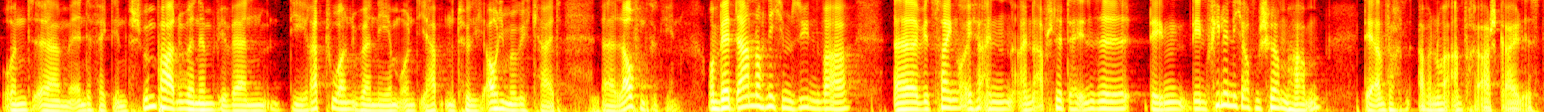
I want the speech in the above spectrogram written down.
und ähm, im Endeffekt den Schwimmpart übernimmt. Wir werden die Radtouren übernehmen und ihr habt natürlich auch die Möglichkeit, äh, laufen zu gehen. Und wer da noch nicht im Süden war, äh, wir zeigen euch einen, einen Abschnitt der Insel, den, den viele nicht auf dem Schirm haben, der einfach, aber nur einfach arschgeil ist.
